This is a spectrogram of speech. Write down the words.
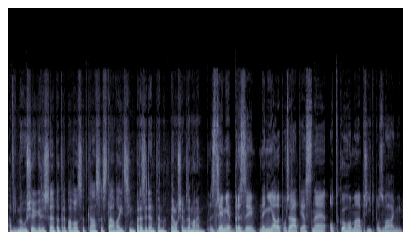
A víme už, kdy se Petr Pavel setká se stávajícím prezidentem Milošem Zemanem. Zřejmě brzy, není ale pořád jasné, od koho má přijít pozvání.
